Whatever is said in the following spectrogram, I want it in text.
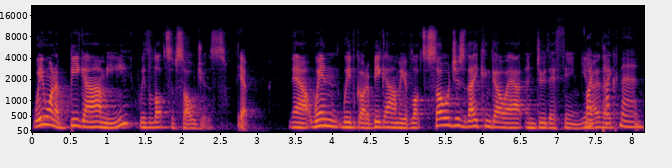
We want a big army with lots of soldiers. Yep. Now, when we've got a big army of lots of soldiers, they can go out and do their thing. You like know, they, Pac-Man.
